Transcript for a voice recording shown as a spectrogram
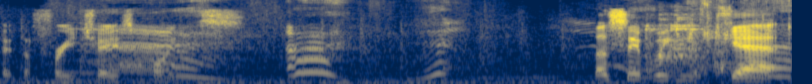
Get the free chase points. Let's see if we can get.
